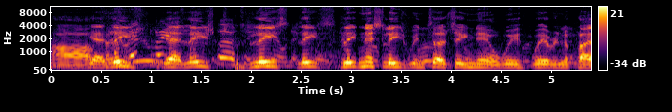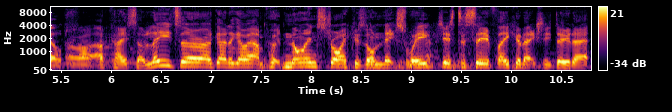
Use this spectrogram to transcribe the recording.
Ah, Yeah, okay. Leeds, yeah, Leeds, Leeds, Leeds, Leeds, Nest Leeds win 13 0. We're, we're in the playoffs. All right, okay, so Leeds are going to go out and put nine strikers on next week just to see if they can actually do that.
